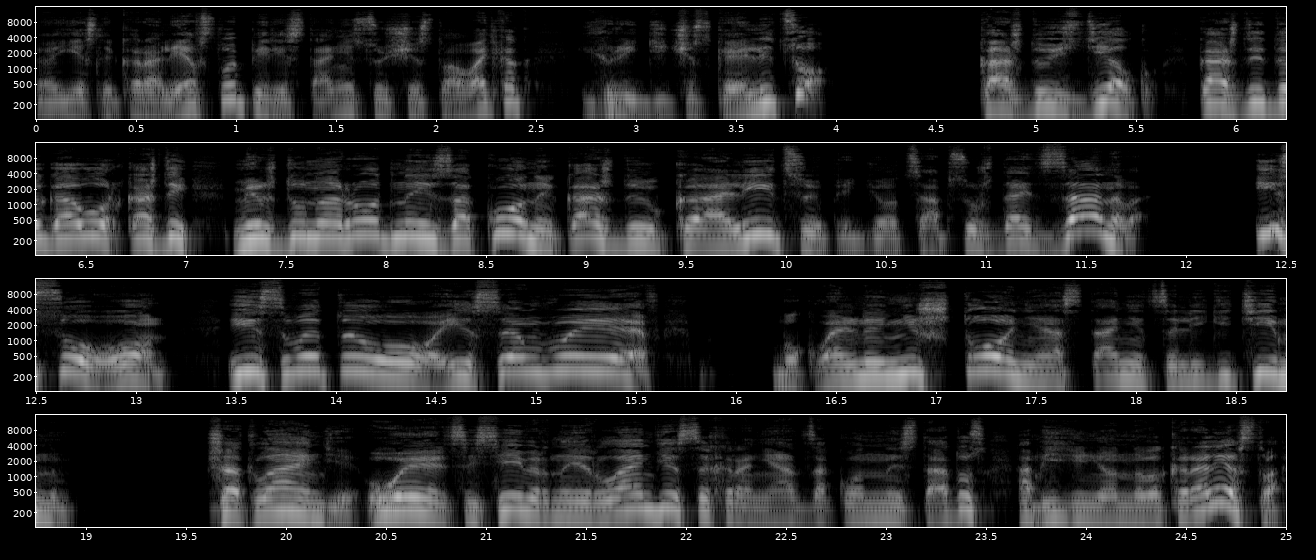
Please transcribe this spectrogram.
э, если королевство перестанет существовать как юридическое лицо. Каждую сделку, каждый договор, каждый международные законы, каждую коалицию придется обсуждать заново, и с ООН, и с ВТО, и с МВФ. Буквально ничто не останется легитимным. Шотландия, Уэльс и Северная Ирландия сохранят законный статус Объединенного Королевства,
